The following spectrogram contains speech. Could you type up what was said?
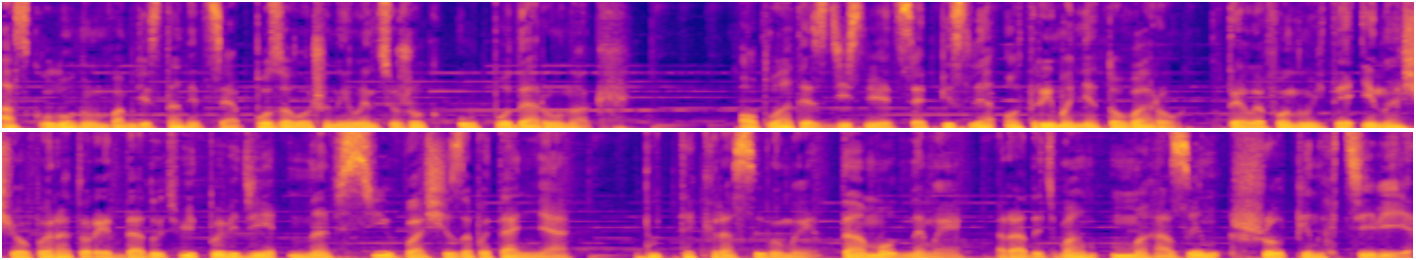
а з кулоном вам дістанеться позолочений ланцюжок у подарунок. Оплата здійснюється після отримання товару. Телефонуйте, і наші оператори дадуть відповіді на всі ваші запитання. Будьте красивими та модними. Радить вам магазин Шопінг ТІВІ.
